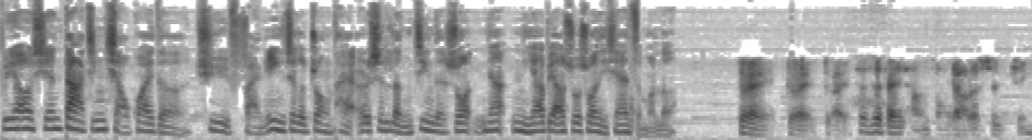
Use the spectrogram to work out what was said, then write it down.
不要先大惊小怪的去反应这个状态，而是冷静的说，你要你要不要说说你现在怎么了？对对对，这是非常重要的事情。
